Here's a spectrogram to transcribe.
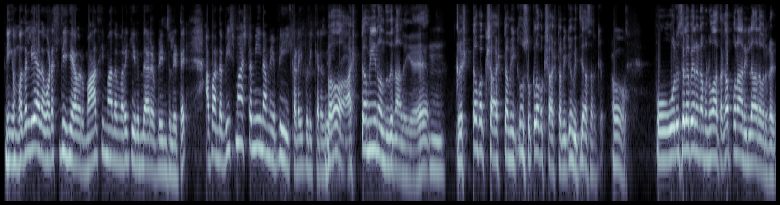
நீங்க முதல்லயே அதை உடைச்சிட்டீங்க. அவர் மாசி மாதம் வரைக்கும் இருந்தார் அப்படின்னு சொல்லிட்டு. அப்ப அந்த பீஷ்மாஷ்டமி நம்ம எப்படி கடைபிடிக்கிறது? இப்போ அஷ்டமின்னு வந்ததுனாலேயே. கிருஷ்ணபக்ஷ அஷ்டமிக்கும் சுக்லபக்ஷ அஷ்டமிக்கும் வித்தியாசம் இருக்கு. ஓ. இப்போ ஒரு சில பேர் என்ன பண்ணுவா தகப்பனார் இல்லாதவர்கள்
